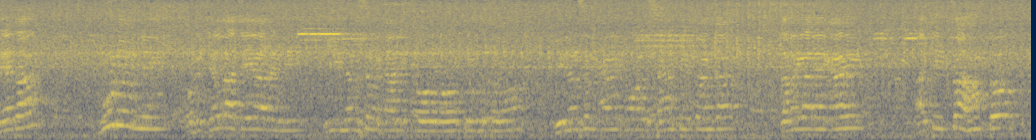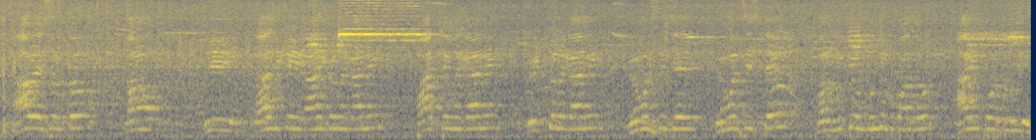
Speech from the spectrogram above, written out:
లేదా గూడూరుని ఒక జిల్లా చేయాలని ఈ నిరసన కార్యక్రమాలు మనం తిరుగుతున్నాం ఈ నిరసన కార్యక్రమాలు శాంతియుతంగా జరగాలే కానీ అతి ఉత్సాహంతో ఆవేశంతో మనం ఈ రాజకీయ నాయకులను కానీ పార్టీలను కానీ వ్యక్తులను కానీ విమర్శించే విమర్శిస్తే మన ముఖ్యం ముందుకు పోదు ఆగిపోతుంది.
